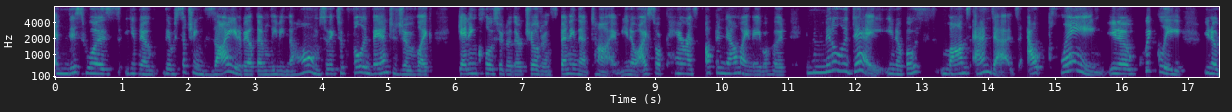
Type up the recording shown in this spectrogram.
and this was you know there was such anxiety about them leaving the home so they took full advantage of like getting closer to their children spending that time. You know i saw parents up and down my neighborhood in the middle of the day you know both moms and dads out playing you know quickly you know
